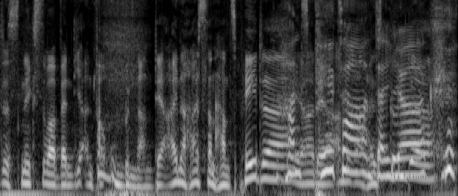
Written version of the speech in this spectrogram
das nächste Mal werden die einfach umbenannt. Der eine heißt dann Hans-Peter. Hans ja, und der Günther. Jörg.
